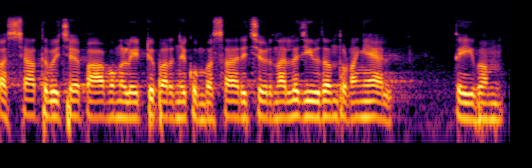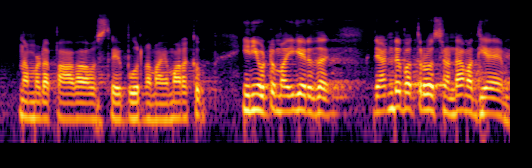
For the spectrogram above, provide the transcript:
പശ്ചാത്തപിച്ച് പാപങ്ങൾ ഏറ്റുപറഞ്ഞ് കുമ്പസാരിച്ച് ഒരു നല്ല ജീവിതം തുടങ്ങിയാൽ ദൈവം നമ്മുടെ പാപാവസ്ഥയെ പൂർണമായി മറക്കും. ഇനി ഒട്ടും വൈകരുത്. രണ്ട് പത്രോസ് രണ്ടാം അധ്യായം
